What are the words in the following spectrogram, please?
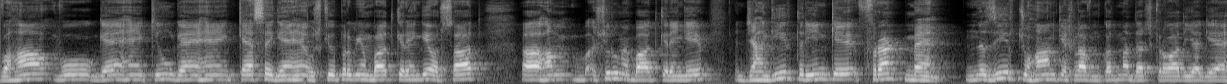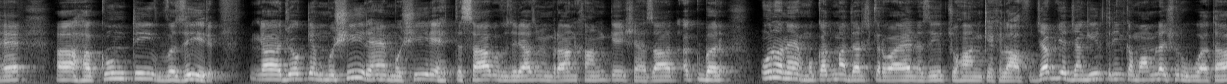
वहाँ वो गए हैं, क्यों गए हैं, कैसे गए हैं, उसके ऊपर भी हम बात करेंगे। और साथ हम शुरू में बात करेंगे। जहांगीर तरीन के फ्रंट मैन नज़ीर चौहान के ख़िलाफ़ मुकदमा दर्ज करवा दिया गया है। हकूमती वज़ीर जो कि मुशीर हैं मुशीर एहतसाब वज़ी अजम इमरान ख़ान के शहजाद अकबर उन्होंने मुकदमा दर्ज करवाया है नज़ीर चौहान के ख़िलाफ़। जब यह जहांगीर तरीन का मामला शुरू हुआ था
